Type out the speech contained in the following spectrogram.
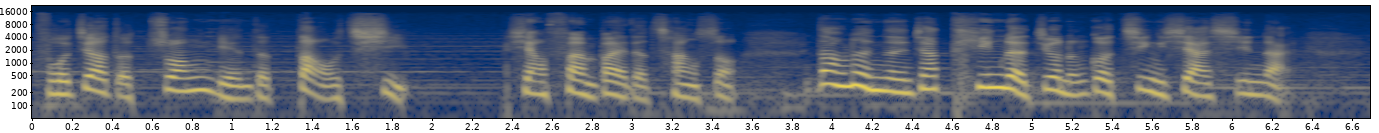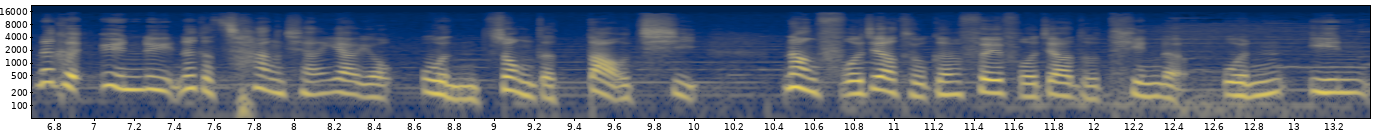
佛教的庄严的道气，像梵呗的唱诵，让人人家听了就能够静下心来。那个韵律，那个唱腔要有稳重的道气，让佛教徒跟非佛教徒听了闻音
